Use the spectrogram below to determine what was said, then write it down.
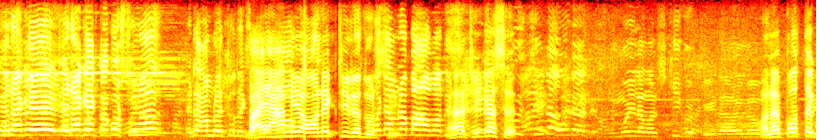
এর আগে এর আগে একটা কষ্ট না? এটা আমরা তো দেখছি। ভাই আমি অনেক টিরে ধরছি। আমরা বাহাবা দিছি। হ্যাঁ ঠিক আছে। মহিলা মানুষ কি করবে? এটা হলো মানে প্রত্যেক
